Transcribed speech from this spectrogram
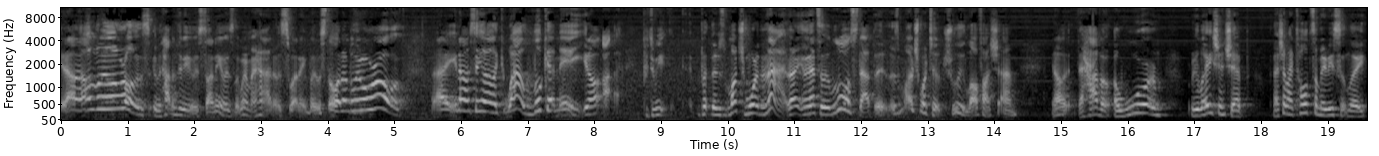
You know, unbelievable world. It, was, it happened to be, it was sunny, it was wearing my hat, it was sweating, but it was still an unbelievable world. You know, I'm thinking like, wow, look at me. You know, I, but, we, but there's much more than that, right? And that's a little step. There's much more to truly love Hashem. You know, to have a, a warm relationship with Hashem. I told somebody recently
